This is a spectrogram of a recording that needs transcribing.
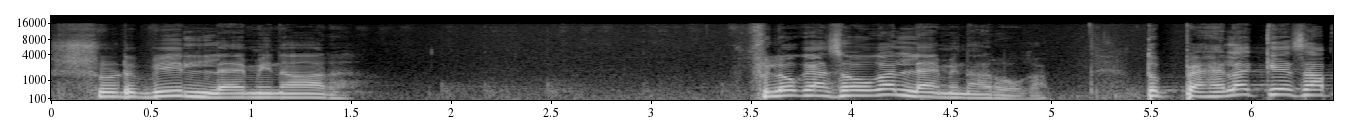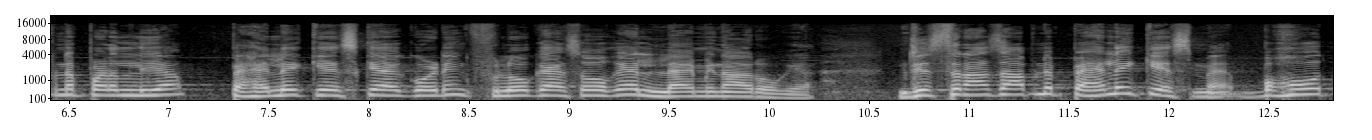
should be laminar flow कैसा होगा लेमिनार होगा। तो पहला केस आपने पढ़ लिया, पहले केस के अकॉर्डिंग फ्लो कैसा हो गया लेमिनार हो गया। जिस तरह से आपने पहले केस में बहुत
